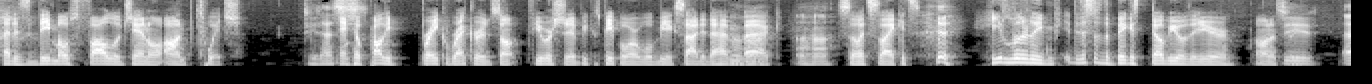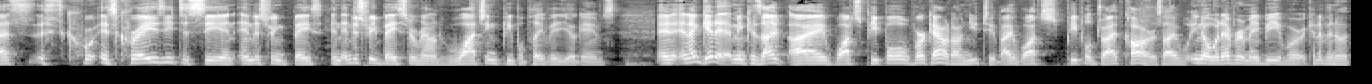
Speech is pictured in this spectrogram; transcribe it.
that is the most followed channel on Twitch. Dude, that's And he'll probably break records on viewership because people are, will be excited to have him back. Uh huh. So it's like it's he literally this is the biggest W of the year, honestly. Dude, that's it's, cr- it's crazy to see an industry based an industry based around watching people play video games, and and I get it. I mean, because I I watch people work out on YouTube. I watch people drive cars. I you know whatever it may be. We're kind of in a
